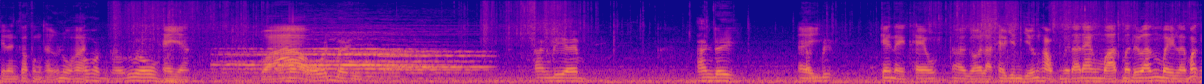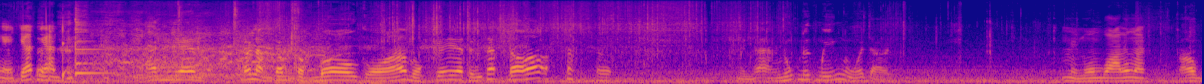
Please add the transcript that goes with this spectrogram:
Cho nên có phần thưởng luôn ha. Có phần thưởng luôn. Hay vậy. Wow. Bánh mì Ăn đi em. Ăn đi. Ê, Anh biết cái này theo à, gọi là theo dinh dưỡng học người ta đang mệt mà đưa bánh mì là bắt nghẹn chết nha anh. Ăn đi em. Nó nằm trong combo của một cái thử thách đó. Mình đã ăn nuốt nước miếng luôn á trời. Mình mua hôm qua đúng không anh? Không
